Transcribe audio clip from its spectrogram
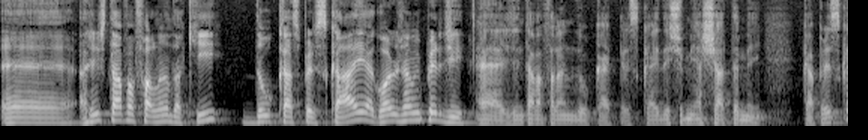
é, a gente estava falando aqui do Kaspersky, agora eu já me perdi. É, a gente tava falando do Kaspersky, deixa eu me achar também. Kaspersky,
